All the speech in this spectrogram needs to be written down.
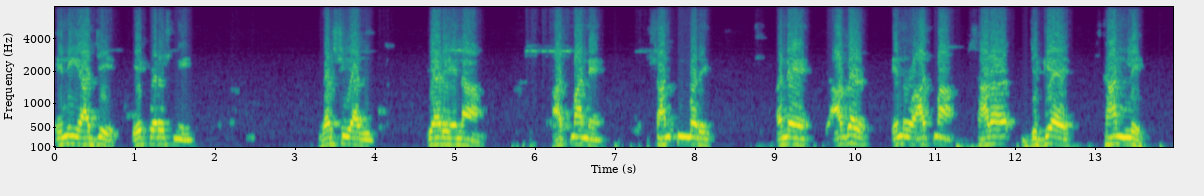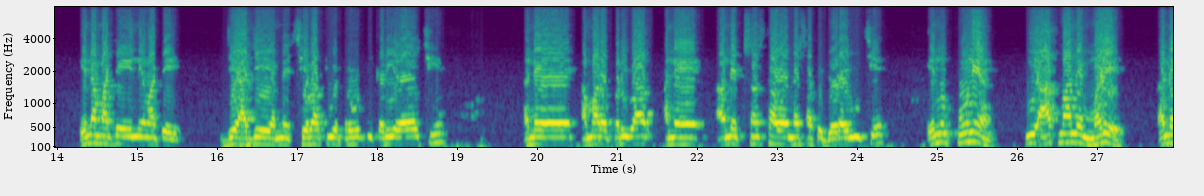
એની આજે એક વર્ષની વર્ષી આવી ત્યારે એના આત્માને શાંતિ મળે અને આગળ એનો આત્મા સારા જગ્યાએ સ્થાન લે. એના માટે, એને માટે જે આજે અમે સેવાકીય પ્રવૃત્તિ કરી રહ્યા છીએ અને અમારો પરિવાર અને અનેક સંસ્થાઓ એના સાથે જોડાયેલી છે. એનું પુણ્ય એ આત્માને મળે અને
